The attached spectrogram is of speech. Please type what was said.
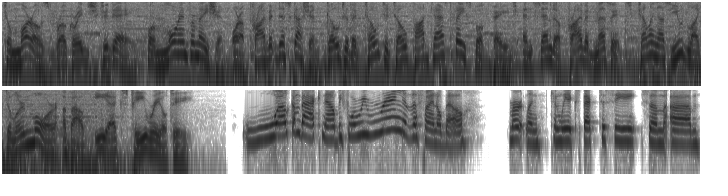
tomorrow's brokerage today. For more information or a private discussion, go to the Toe to Toe Podcast Facebook page and send a private message telling us you'd like to learn more about eXp Realty. Welcome back. Now, before we ring the final bell, Mertlin, can we expect to see some um,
